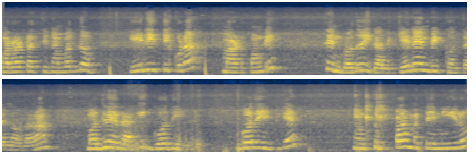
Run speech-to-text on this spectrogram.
ಪರೋಟ ತಿನ್ನೋ ಬದಲು ಈ ರೀತಿ ಕೂಡ ಮಾಡ್ಕೊಂಡು ತಿನ್ಬೋದು. ಈಗ ಅದಕ್ಕೆ ಏನೇನು ಬೇಕು ಅಂತ ನೋಡೋಣ. ಮೊದಲನೇದಾಗಿ ಗೋಧಿ ಹಿಟ್ಟು. ಗೋಧಿ ಹಿಟ್ಟಿಗೆ ತುಪ್ಪ ಮತ್ತು ನೀರು,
